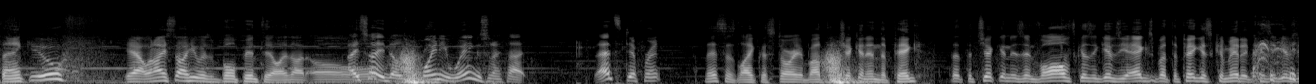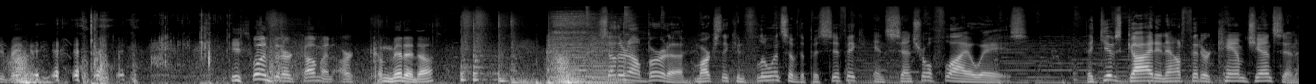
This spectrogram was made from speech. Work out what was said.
Thank you. Yeah, when I saw he was a bull pintail, I thought, oh. I saw those pointy wings and I thought, that's different. This is like the story about the chicken and the pig. That the chicken is involved because it gives you eggs, but the pig is committed because it gives you bacon. These ones that are coming are committed, huh? Southern Alberta marks the confluence of the Pacific and Central Flyaways that gives guide and outfitter Cam Jensen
